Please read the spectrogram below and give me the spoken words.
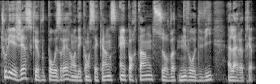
tous les gestes que vous poserez auront des conséquences importantes sur votre niveau de vie à la retraite.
